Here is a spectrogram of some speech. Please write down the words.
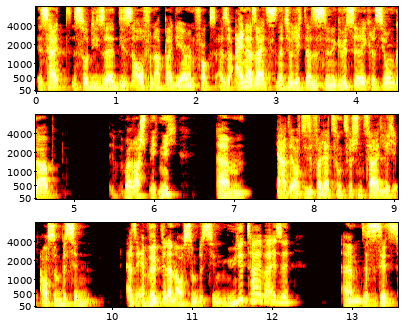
ist halt ist so diese, dieses Auf und Ab bei De'Aaron Fox. Also einerseits natürlich, dass es so eine gewisse Regression gab, überrascht mich nicht. Ähm, er hatte auch diese Verletzung zwischenzeitlich, auch so ein bisschen, also er wirkte dann auch so ein bisschen müde teilweise. Ähm, das ist jetzt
